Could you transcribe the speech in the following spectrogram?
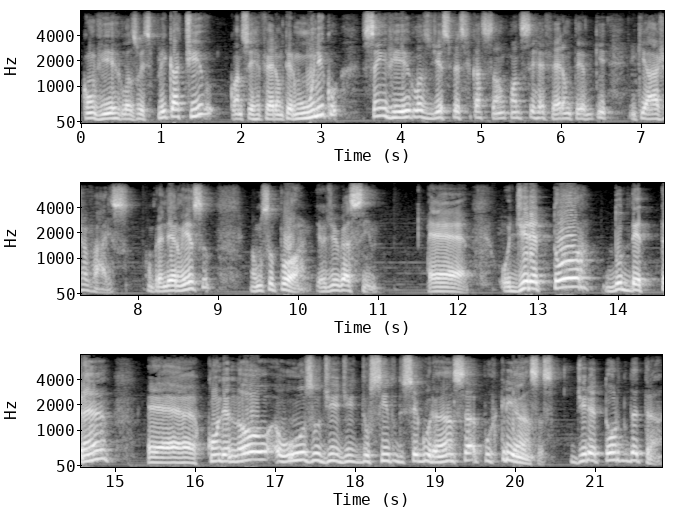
com vírgulas o explicativo, quando se refere a um termo único, sem vírgulas de especificação, quando se refere a um termo que, em que haja vários. Compreenderam isso? Vamos supor, eu digo assim, é, o diretor do Detran é, condenou o uso de, de, do cinto de segurança por crianças. Diretor do Detran.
